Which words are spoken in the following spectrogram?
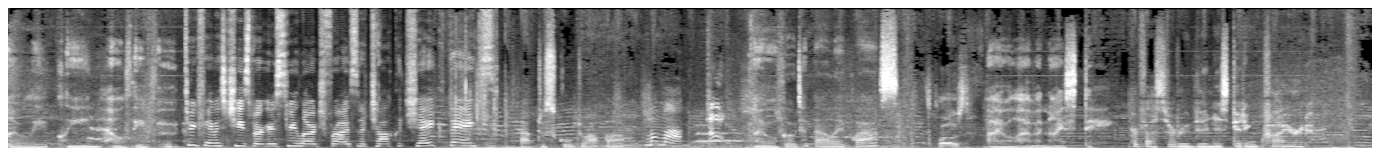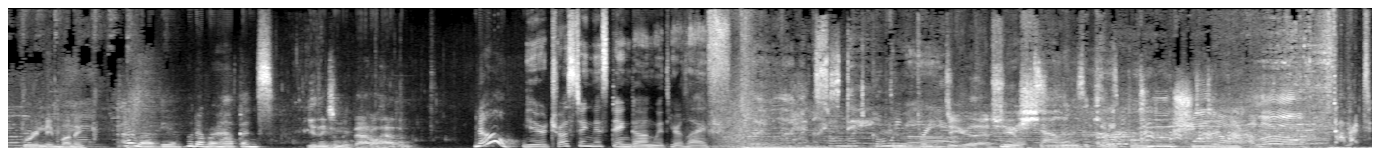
I will eat clean, healthy food. Three famous cheeseburgers, three large fries, and a chocolate shake. Thanks. After school drop off, Mama. I will go to ballet class. It's closed. I will have a nice day. Professor Rubin is getting fired. We're gonna need money. I love you, whatever happens. You think something bad will happen? No! You're trusting this ding dong with your life. So much going for you. Do you hear that, You're Shields? shallow as a kiddie pool. Hello? Stop it!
